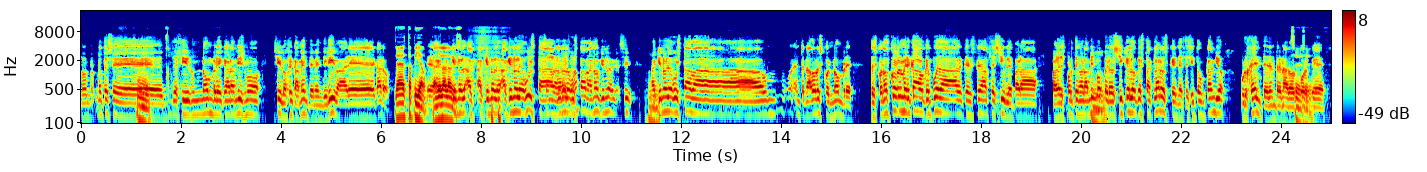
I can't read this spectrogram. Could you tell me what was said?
no, no te sé sí. decir un nombre que ahora mismo Sí, lógicamente, Mendilíbar, eh, claro. Ya está pillado. Eh, a, quién no, a, a, quién no, le, a quién no le gusta, a quién no le gustaba, ¿no? ¿Quién no, sí, mm. a quién no le gustaba un, entrenadores con nombre. Desconozco el mercado que pueda, que esté accesible para, para el Sporting ahora mismo, mm. pero sí que lo que está claro es que necesita un cambio urgente de entrenador, sí, porque sí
